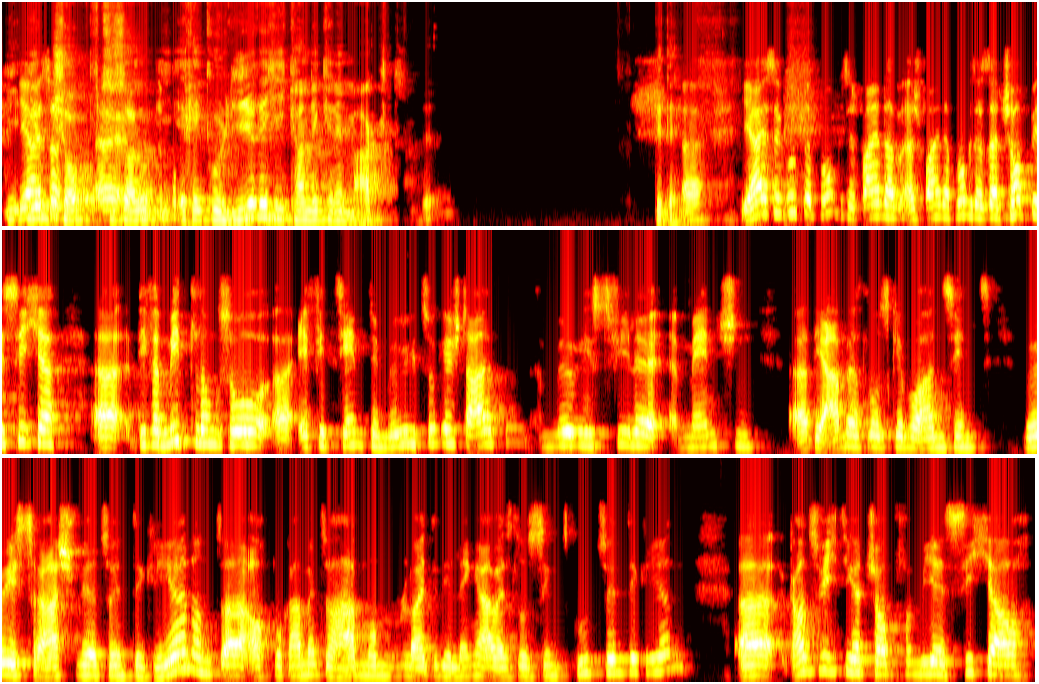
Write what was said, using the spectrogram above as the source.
Ja, Ihren also, Job zu äh, sagen, äh, reguliere ich, ich kann dir keinen Markt Bitte. Äh, ja, ist ein guter Punkt, ein spannender, ein spannender Punkt. Also der Job ist sicher, äh, die Vermittlung so äh, effizient wie möglich zu gestalten, möglichst viele Menschen, äh, die arbeitslos geworden sind, möglichst rasch wieder zu integrieren und äh, auch Programme zu haben, um Leute, die länger arbeitslos sind, gut zu integrieren. Äh, ganz wichtiger Job von mir ist sicher auch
